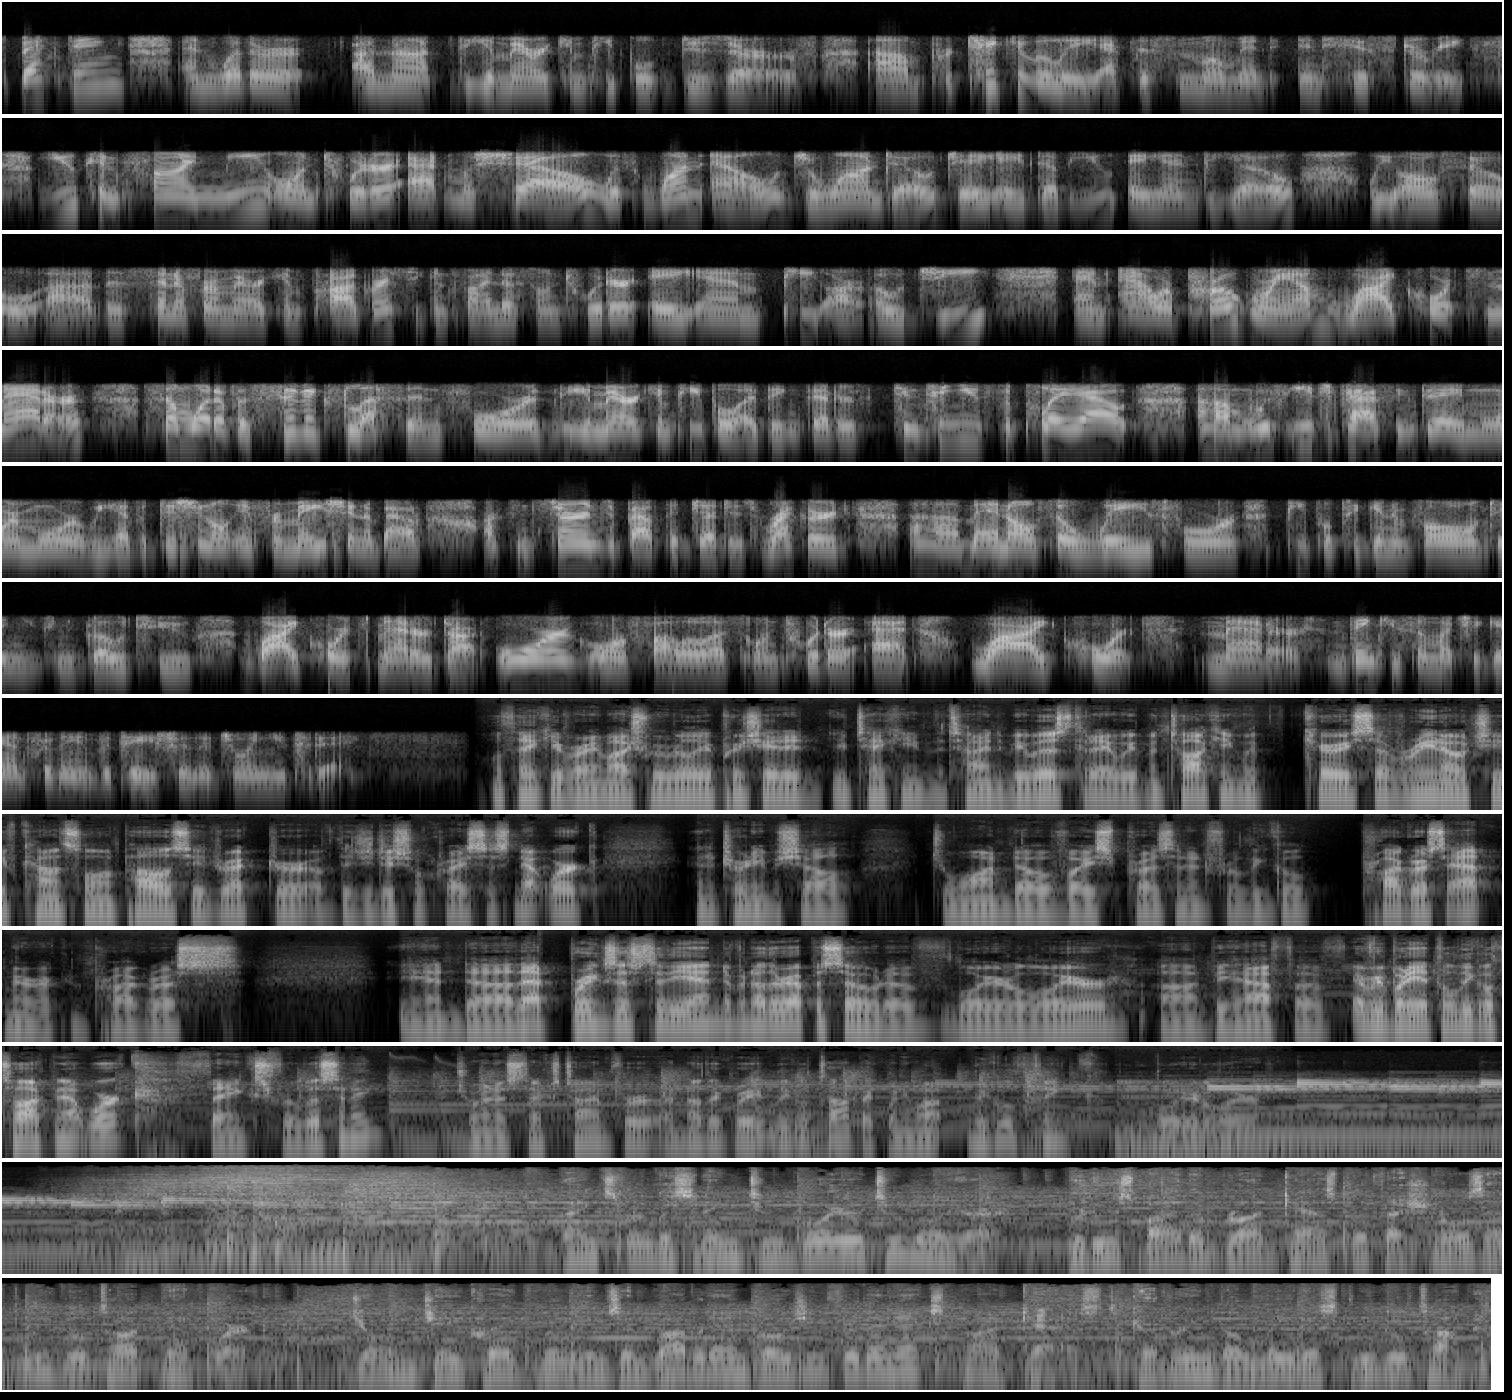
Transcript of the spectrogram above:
and whether or not the American people deserve, um, particularly at this moment in history. You can find me on Twitter at Michele with one L, Jawando, J A W A N D O. We also, uh, the Center for American Progress, you can find us on Twitter, A M P R O G, and our program, Why Courts Matter, somewhat of a civics lesson for the American people, I think, that is, continues to play out um, with each passing day more and more. We have additional information about our concerns about the judge's record um, and also ways for people to get involved. And you can go to whycourtsmatter.org or follow us on Twitter at whycourtsmatter. And thank you so much again for the invitation to join you today. Well, thank you very much. We really appreciated you taking the time to be with us today. We've been talking with Carrie Severino, Chief Counsel and Policy Director of the Judicial Crisis Network, and Attorney Michele Jawando, Vice President for Legal Progress at American Progress. And uh, that brings us to the end of another episode of Lawyer to Lawyer. On behalf of everybody at the Legal Talk Network, thanks for listening. Join us next time for another great legal topic. When you want legal, think lawyer to lawyer. Thanks for listening to Lawyer to Lawyer, produced by the broadcast professionals at Legal Talk Network. Join J. Craig Williams and Robert Ambrogi for their next podcast covering the latest legal topic.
